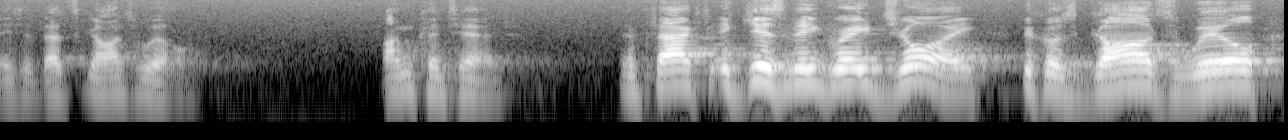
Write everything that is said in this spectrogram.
he said, That's God's will. I'm content. In fact, it gives me great joy because God's will,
